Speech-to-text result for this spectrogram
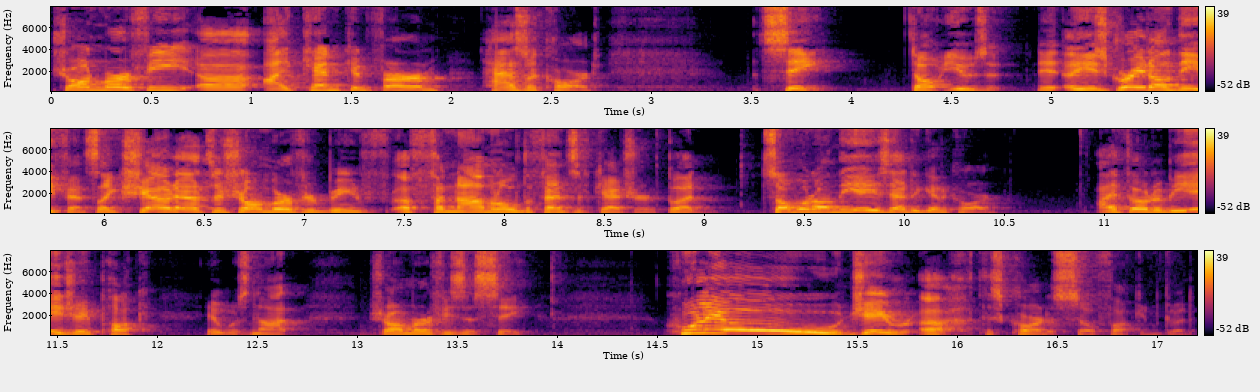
Sean Murphy, uh, I can confirm, has a card. C. Don't use it. He's great on defense. Like shout out to Sean Murphy for being a phenomenal defensive catcher. But someone on the A's had to get a card. I thought it'd be AJ Puk. It was not. Sean Murphy's a C. Julio J. Uh, this card is so fucking good.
